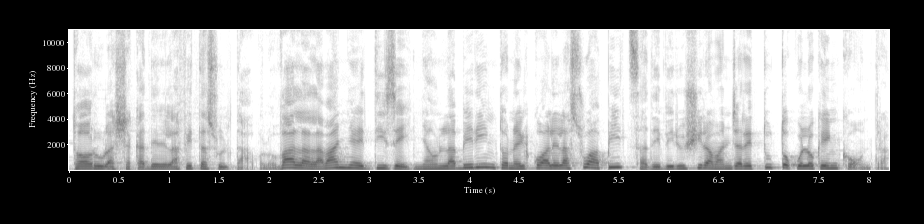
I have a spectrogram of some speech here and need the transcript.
Toru lascia cadere la fetta sul tavolo, va alla lavagna e disegna un labirinto nel quale la sua pizza deve riuscire a mangiare tutto quello che incontra.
